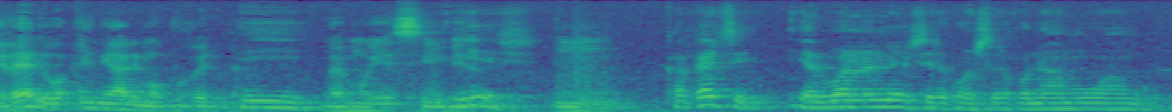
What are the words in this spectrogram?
era wa nrm okuva edda nga mweyesimbira Yes. Mm. kakati yalwana n'ensereko nsereko n'amuwangula.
